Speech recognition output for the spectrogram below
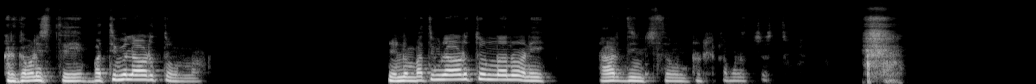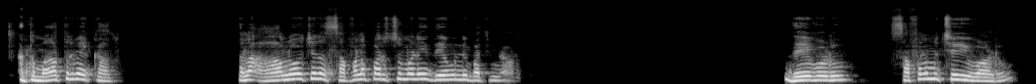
ఇక్కడ గమనిస్తే బతిమిలాడుతూ ఉన్నాడు నిన్ను బతిమిలాడుతున్నాను అని ప్రార్థించుతూ ఉంటున్నట్లుగా మనం చూస్తాం అంత మాత్రమే కాదు. తన ఆలోచన సఫలపరచుమని దేవుణ్ణి బతిమిలాడుతూ. దేవుడు సఫలము చేయువాడు.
